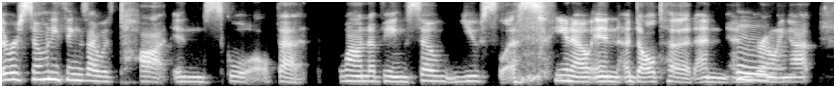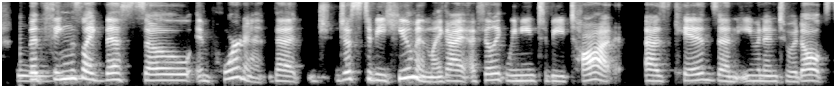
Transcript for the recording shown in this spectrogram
there were so many things I was taught in school that wound up being so useless, you know, in adulthood and, and mm. growing up. Mm. But things like this so important that j- just to be human, like I, I feel like we need to be taught as kids and even into adults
